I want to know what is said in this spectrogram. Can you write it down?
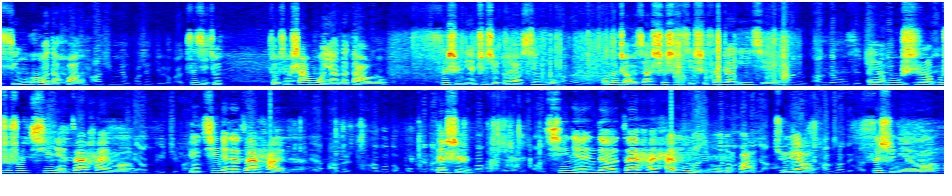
行恶的话，自己就走向沙漠一样的道路，四十年之久都要辛苦。我们找一下《诗诗集》十三章一节。哎呀，牧师啊，不是说七年灾害吗？有七年的灾害。但是七年的灾害还不领悟的话，就要四十年了。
